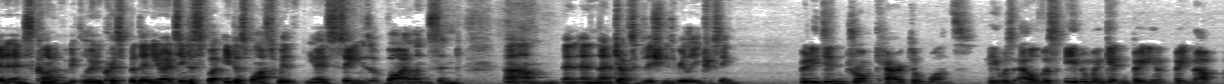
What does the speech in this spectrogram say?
and and it's kind of a bit ludicrous. But then you know it's interspl- interspliced with you know scenes of violence and um, and and that juxtaposition is really interesting. But he didn't drop character once. He was Elvis, even when getting beaten beaten up.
